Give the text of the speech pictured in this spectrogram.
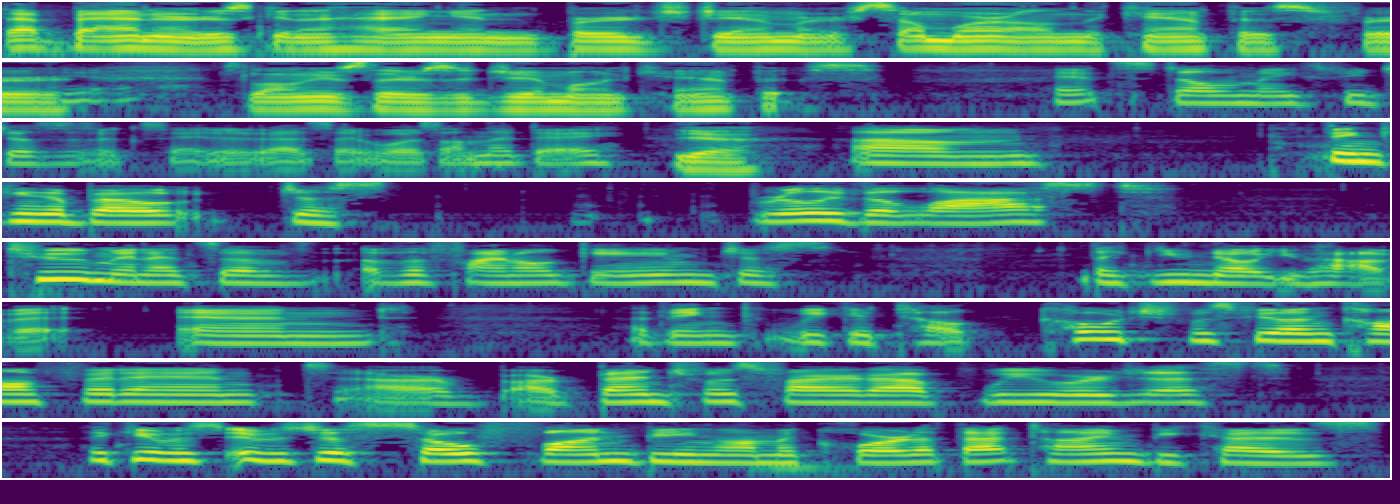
that banner is going to hang in Burridge Gym or somewhere on the campus for Yeah. as long as there's a gym on campus. It still makes me just as excited as I was on the day. Yeah, um, thinking about just really the last two minutes of, of the final game, just like you know you have it. And I think we could tell coach was feeling confident, our our bench was fired up. We were just like it was it was just so fun being on the court at that time because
